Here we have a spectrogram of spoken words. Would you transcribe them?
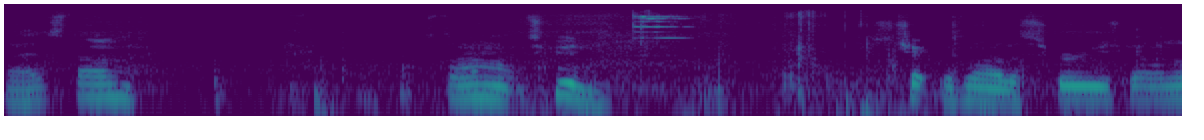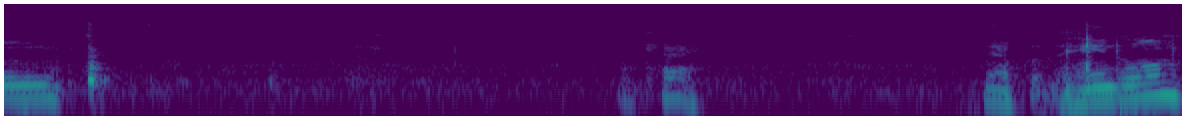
That's done. That's done. That's good. Just check there's no other screws going on. Okay. Now put the handle on.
